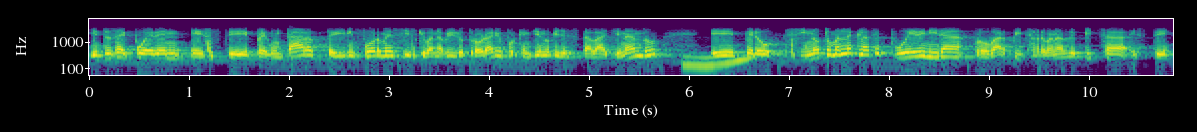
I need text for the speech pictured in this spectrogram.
y entonces ahí pueden este, preguntar, pedir informes si es que van a abrir otro horario porque entiendo que ya se estaba llenando, eh, pero si no toman la clase pueden ir a probar pizza, rebanadas de pizza, este,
